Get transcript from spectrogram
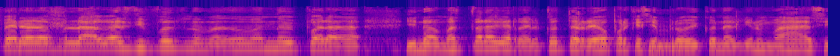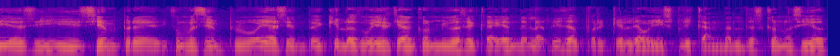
pero lo, lo hago así, pues nomás lo mando para, y nada más para agarrar el cotorreo, porque siempre voy con alguien más y así siempre, como siempre voy haciendo que los güeyes que van conmigo se caigan de la risa porque le voy explicando al desconocido,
